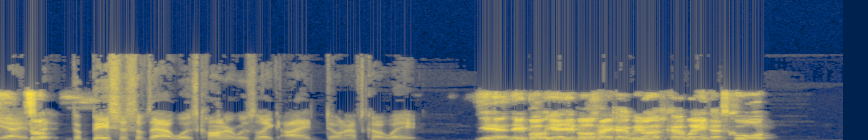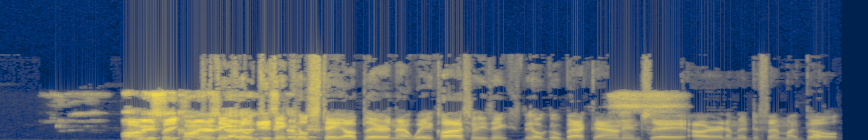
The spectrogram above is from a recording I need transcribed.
Yeah. So- the, the basis of that was Conor was like, I don't have to cut weight. Yeah, they both. Yeah, they both like we don't have to cut weight. That's cool. Obviously, Do you think he'll, do you think he'll weight. stay up there in that weight class, or do you think he'll go back down and say, "All right, I'm going to defend my belt"?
